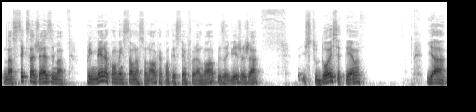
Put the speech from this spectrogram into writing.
na 61 Convenção Nacional que aconteceu em Florianópolis, a igreja já estudou esse tema e a,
